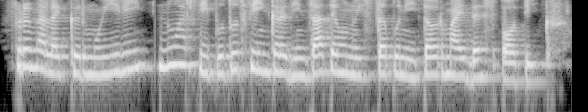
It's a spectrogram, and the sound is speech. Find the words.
Frânele cârmuirii nu ar fi putut fi încredințate unui stăpânitor mai despotic.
